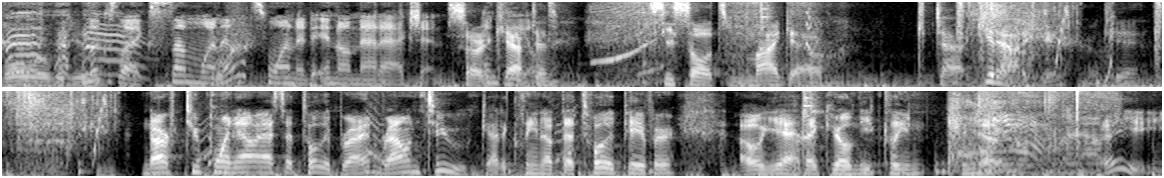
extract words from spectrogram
roll over here. Looks like someone else wanted in on that action. Sorry, and failed. Captain. Seesaw, it's my gal. Get out, get out of here. Okay. Narf 2.0 asked that toilet, Brian. Round two. Gotta clean up that toilet paper. Oh yeah, that girl need clean clean up. Hey.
